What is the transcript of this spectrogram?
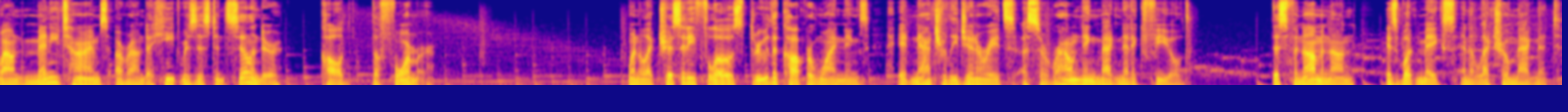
wound many times around a heat resistant cylinder called the former. When electricity flows through the copper windings, it naturally generates a surrounding magnetic field. This phenomenon is what makes an electromagnet.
